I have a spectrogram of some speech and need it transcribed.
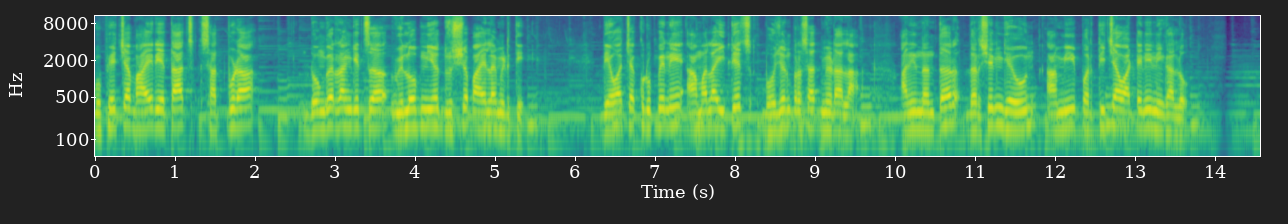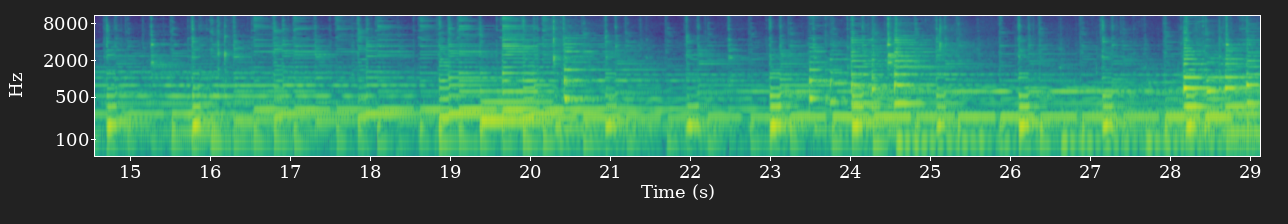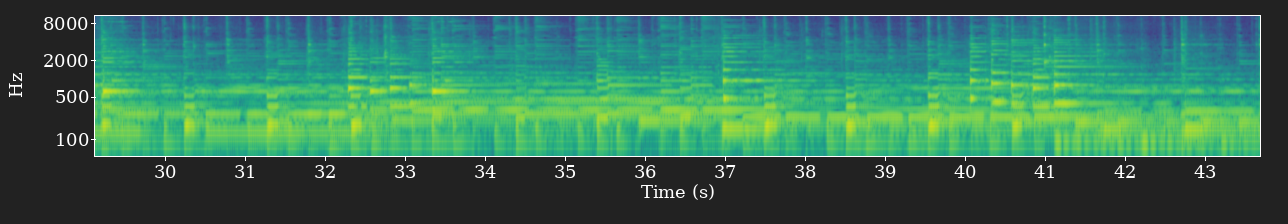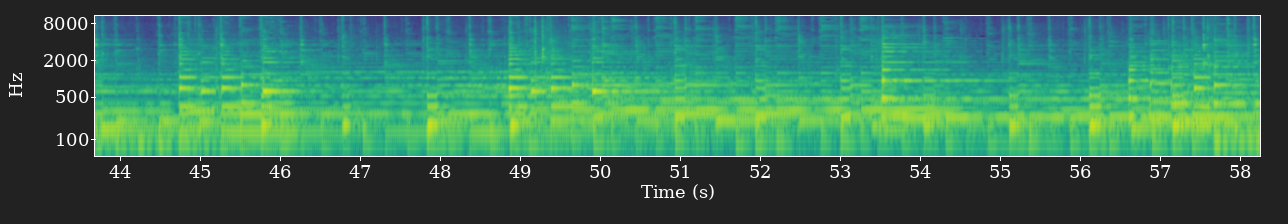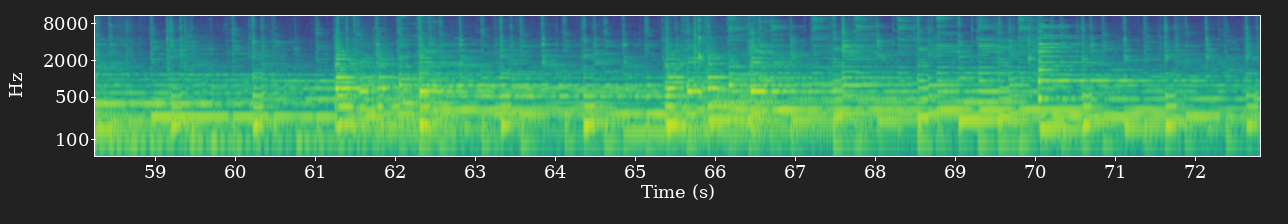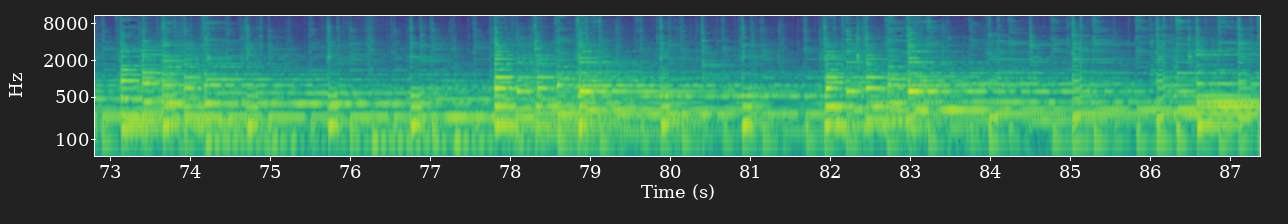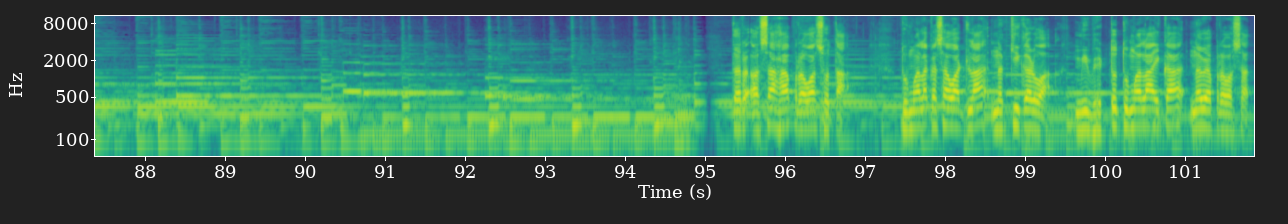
गुफेच्या बाहेर येताच सातपुडा डोंगर रांगेचं विलोभनीय दृश्य पाहायला मिळते. देवाच्या कृपेने आम्हाला इथेच भोजन प्रसाद मिळाला आणि नंतर दर्शन घेऊन आम्ही परतीच्या वाटेने निघालो. तर असा हा प्रवास होता. तुम्हाला कसा वाटला नक्की कळवा. मी भेटतो तुम्हाला एका नव्या प्रवासात.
